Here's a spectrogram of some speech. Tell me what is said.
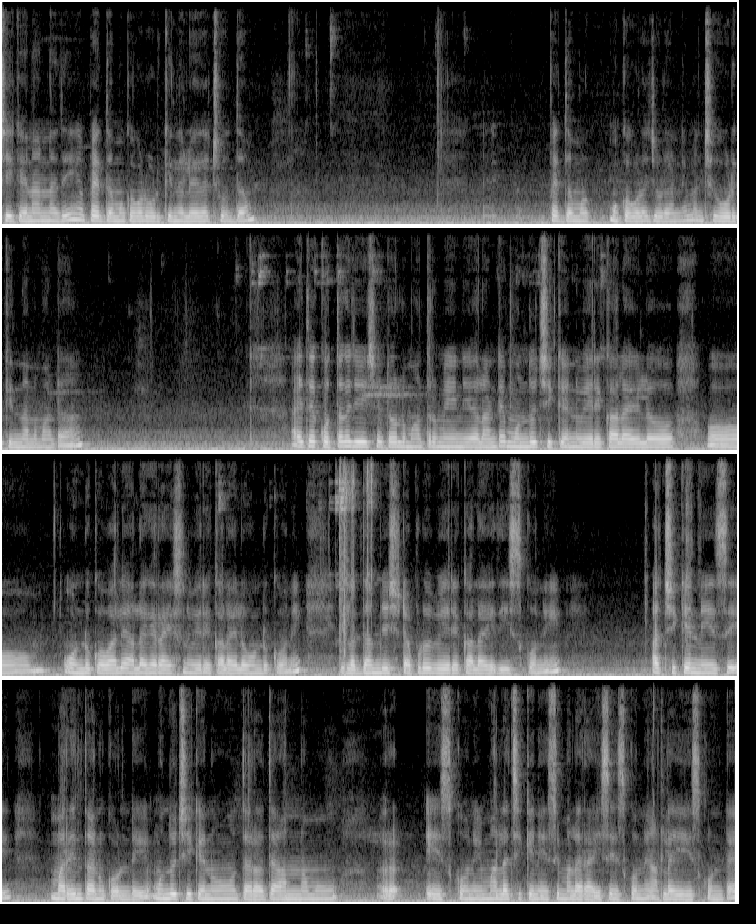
చికెన్ అన్నది పెద్ద ముక్క కూడా ఉడికిందో లేదో చూద్దాం. పెద్ద ముక్క కూడా చూడండి మంచిగా ఉడికిందనమాట అయితే కొత్తగా చేసేటోళ్ళు మాత్రం ఏం చేయాలంటే ముందు చికెన్ వేరే కళాయిలో వండుకోవాలి. అలాగే రైస్ని వేరే కళాయిలో వండుకొని ఇలా దమ్ చేసేటప్పుడు వేరే కళాయి తీసుకొని ఆ చికెన్ వేసి మరింత అనుకోండి. ముందు చికెను తర్వాత అన్నము వేసుకొని మళ్ళీ చికెన్ వేసి మళ్ళీ రైస్ వేసుకొని అట్లా వేసుకుంటే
